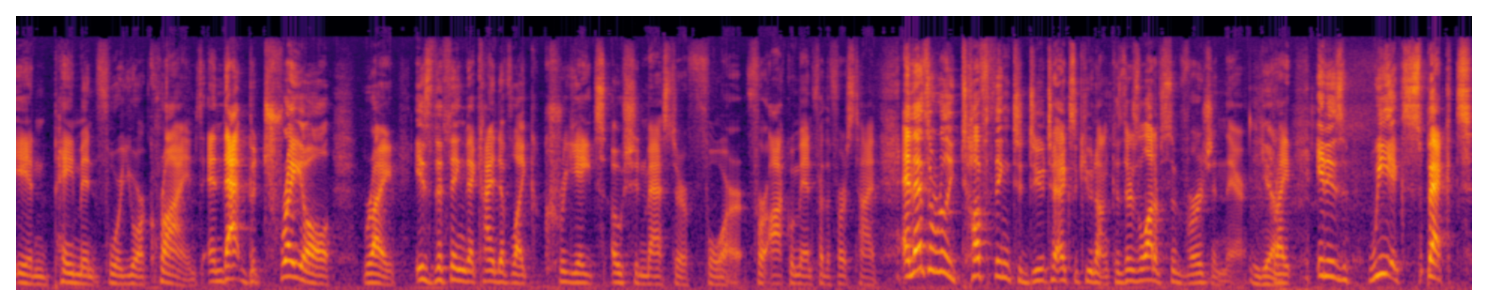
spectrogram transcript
in payment for your crimes. And that betrayal, right, is the thing that kind of like creates Ocean Master for for Aquaman for the first time. And that's a really tough thing to do to execute on because there's a lot of subversion there, Yeah. right? It is we expect,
